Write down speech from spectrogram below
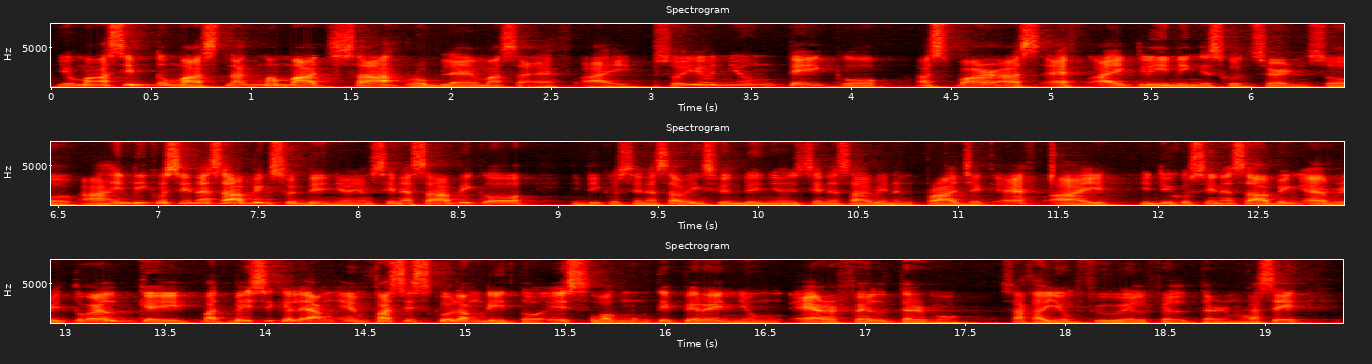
yung mga symptoms nagmamatch sa problema sa FI. So yun yung take ko as far as FI cleaning is concerned. So uh, hindi ko sinasabing sundin nyo yung sinasabi ko, hindi ko sinasabing sundin nyo yung sinasabi ng Project FI, hindi ko sinasabing every 12K, but basically ang emphasis ko lang dito is wag mong tipirin yung air filter mo saka yung fuel filter mo. Kasi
